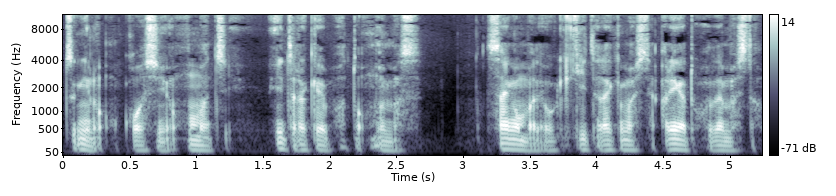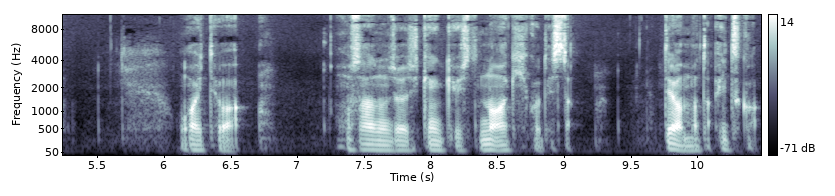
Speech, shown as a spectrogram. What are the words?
次の更新をお待ちいただければと思います。最後までお聴きいただきましてありがとうございました。お相手は、お沢の常識研究室の秋彦でした。ではまたいつか。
